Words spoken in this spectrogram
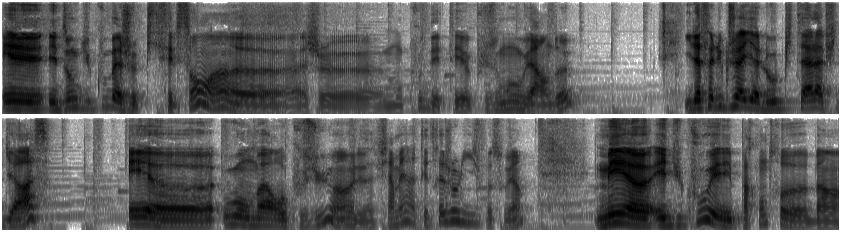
Et, et donc, du coup, bah, je pissais le sang. hein, euh, je, mon coude était plus ou moins ouvert en deux. Il a fallu que j'aille à l'hôpital à Figueras. Et euh, où on m'a recousu. hein, Les infirmières étaient très jolies, je me souviens. Mais euh, et du coup, et par contre, euh, ben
